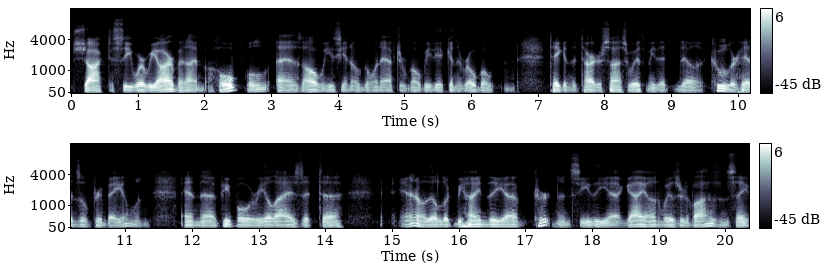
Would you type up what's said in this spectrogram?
shocked to see where we are, but I'm hopeful, as always, you know, going after Moby Dick and the rowboat and taking the tartar sauce with me, that the cooler heads will prevail and and uh, people will realize that. Uh, you know, they'll look behind the uh, curtain and see the uh, guy on Wizard of Oz and say,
